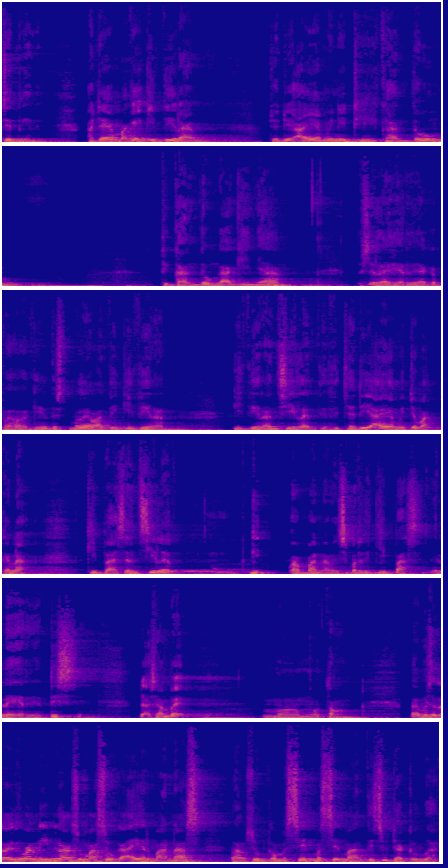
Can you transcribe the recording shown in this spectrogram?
gini ada yang pakai kitiran jadi ayam ini digantung digantung kakinya terus lehernya ke bawah gini terus melewati kitiran kitiran silet itu jadi ayam itu cuma kena kipasan silet apa namanya seperti kipas lehernya tis tidak sampai memotong tapi setelah itu kan ini langsung masuk ke air panas, langsung ke mesin, mesin mati sudah keluar.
